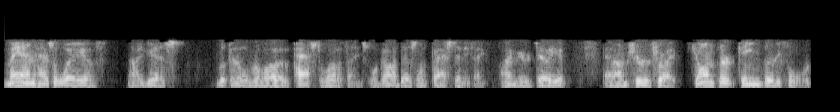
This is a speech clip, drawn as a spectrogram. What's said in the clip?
man has a way of, I guess, looking over a lot of the past a lot of things. Well, God doesn't look past anything. I'm here to tell you, and I'm sure that's right. John thirteen thirty four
